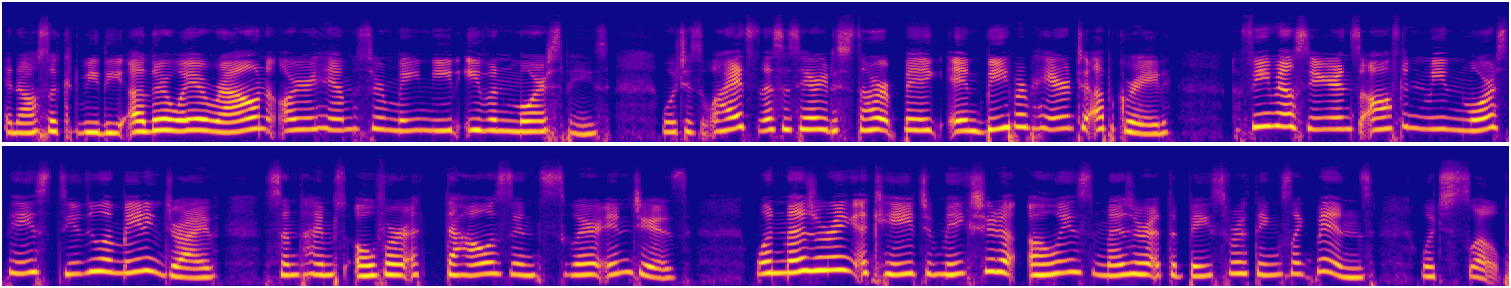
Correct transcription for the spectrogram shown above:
It also could be the other way around, or your hamster may need even more space, which is why it's necessary to start big and be prepared to upgrade. Female Syrians often need more space due to a mating drive, sometimes over a thousand square inches. When measuring a cage, make sure to always measure at the base for things like bins, which slope.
